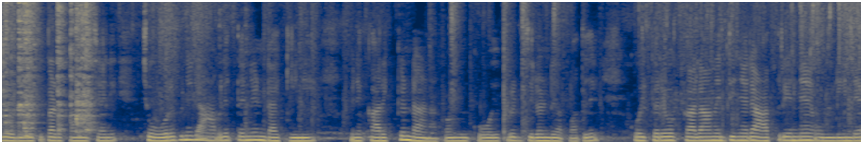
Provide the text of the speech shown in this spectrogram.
ജോലിയിലേക്ക് കിടക്കാന്ന് വെച്ചാൽ ചോറ് പിന്നെ രാവിലെ തന്നെ ഉണ്ടാക്കീനി. പിന്നെ കറിക്കുണ്ടാണ്. അപ്പം കോഴി ഫ്രിഡ്ജിലുണ്ട്. അപ്പോൾ അത് കോഴിക്കറി വെക്കാലാന്നിട്ട് ഞാൻ രാത്രി തന്നെ ഉള്ളീന്റെ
